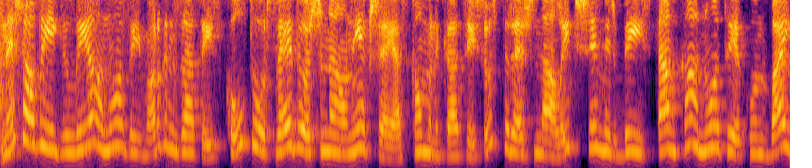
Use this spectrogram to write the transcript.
Nešaubīgi liela nozīme organizācijas kultūras veidošanā un iekšējās komunikācijas uzturēšanā līdz šim ir bijis tam, kā notiek un vai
